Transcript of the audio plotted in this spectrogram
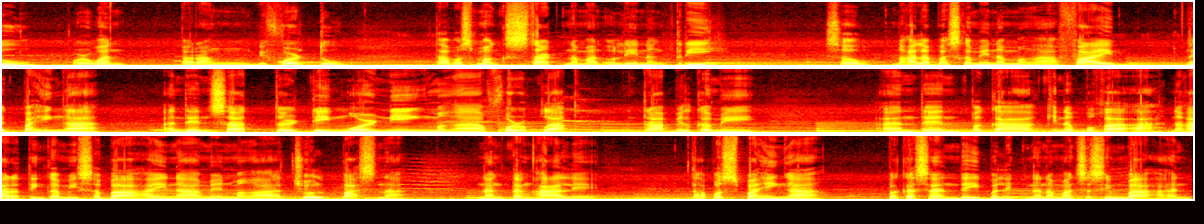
2 or 1 parang before 2 tapos mag-start naman uli ng 3 so nakalabas kami ng mga 5 nagpahinga and then Saturday morning mga 4 o'clock travel kami. And then pagka kinabuka ah nakarating kami sa bahay namin mga 12 past na ng tanghali. Tapos pahinga pagka Sunday balik na naman sa simbahan.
